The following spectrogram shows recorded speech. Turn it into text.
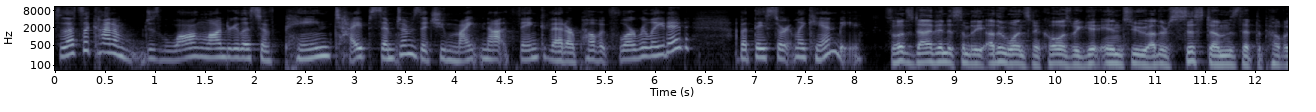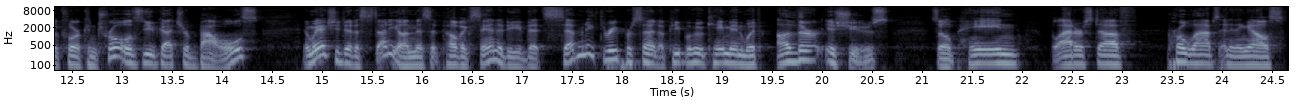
So that's a kind of just long laundry list of pain type symptoms that you might not think that are pelvic floor related, but they certainly can be. So let's dive into some of the other ones, Nicole, as we get into other systems that the pelvic floor controls. You've got your bowels. And we actually did a study on this at Pelvic Sanity that 73% of people who came in with other issues, so pain, bladder stuff, prolapse, anything else,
